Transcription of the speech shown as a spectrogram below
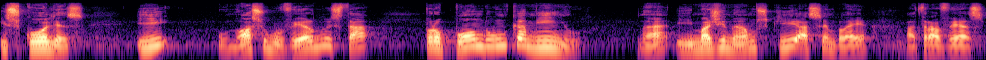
escolhas e o nosso governo está propondo um caminho. Né? E imaginamos que a Assembleia, através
